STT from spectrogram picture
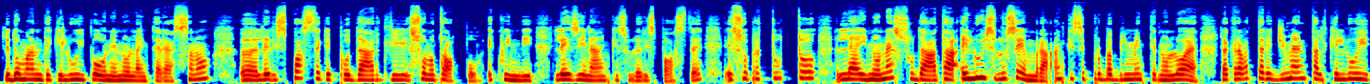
le domande che lui pone non la interessano, eh, le risposte che può dargli sono troppo e quindi lesina anche sulle risposte e soprattutto lei non è sudata e lui lo sembra, anche se probabilmente non lo è. La cravatta regimental che lui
